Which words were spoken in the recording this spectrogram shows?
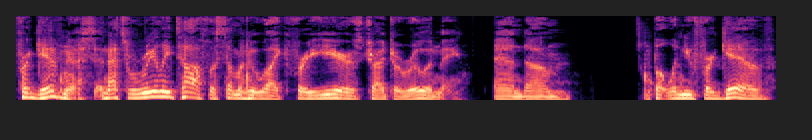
forgiveness. And that's really tough with someone who like for years tried to ruin me. And, um, but when you forgive,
